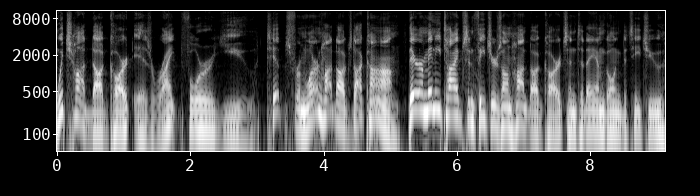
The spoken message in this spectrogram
Which hot dog cart is right for you? Tips from learnhotdogs.com. There are many types and features on hot dog carts, and today I'm going to teach you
